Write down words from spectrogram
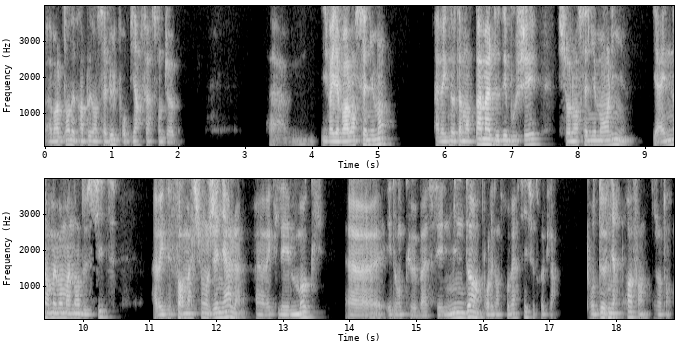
avoir le temps d'être un peu dans sa bulle pour bien faire son job. Il va y avoir l'enseignement, avec notamment pas mal de débouchés sur l'enseignement en ligne. Il y a énormément maintenant de sites avec des formations géniales, avec les MOOC. et donc, bah, c'est une mine d'or pour les introvertis, ce truc-là pour devenir prof, hein, j'entends.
